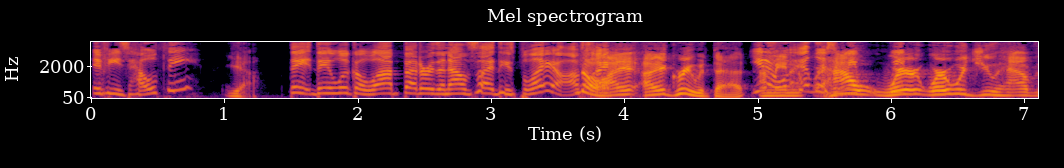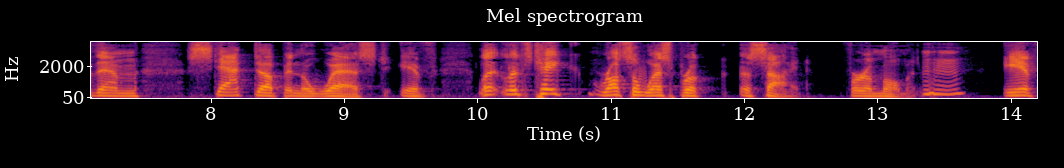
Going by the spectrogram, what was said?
If he's healthy? Yeah. They, they look a lot better than outside these playoffs. No, I, I agree with that. You I know, mean, listen, how we- where where would you have them stacked up in the West if let, let's take Russell Westbrook aside for a moment. Mhm. If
